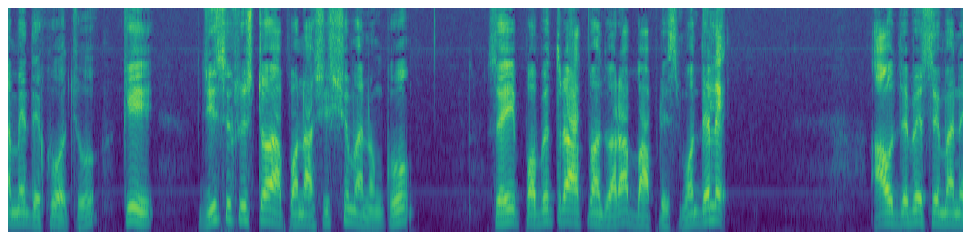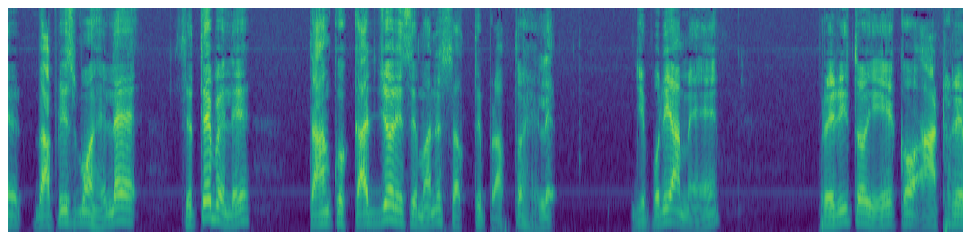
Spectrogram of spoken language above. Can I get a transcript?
ଆମେ ଦେଖୁଅଛୁ କି ଯୀଶୁଖ୍ରୀଷ୍ଟ ଆପଣା ଶିଷ୍ୟମାନଙ୍କୁ ସେହି ପବିତ୍ର ଆତ୍ମା ଦ୍ୱାରା ବାପ୍ଟିସ୍ମ ଦେଲେ। ଆଉ ଯେବେ ସେମାନେ ବାପ୍ଟିସ୍ମ ହେଲେ ସେତେବେଳେ ତାଙ୍କ କାର୍ଯ୍ୟରେ ସେମାନେ ଶକ୍ତି ପ୍ରାପ୍ତ ହେଲେ। ଯେପରି ଆମେ ପ୍ରେରିତ ଏକ ଆଠରେ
